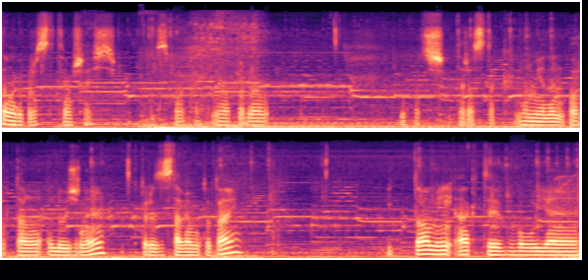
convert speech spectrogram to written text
To mogę po prostu tym przejść. Spoko, nie ma problemu. I patrz, teraz tak, mam jeden portal luźny, który zostawiam tutaj. I to mi aktywuje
